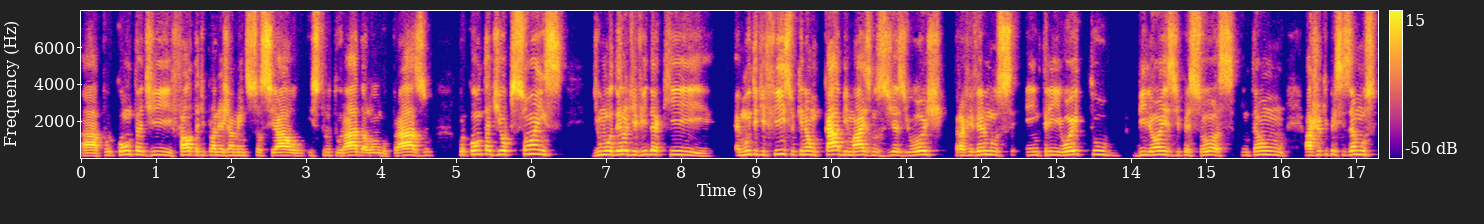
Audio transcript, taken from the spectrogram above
ah, por conta de falta de planejamento social estruturado a longo prazo, por conta de opções de um modelo de vida que é muito difícil, que não cabe mais nos dias de hoje, para vivermos entre 8 bilhões de pessoas. Então, acho que precisamos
